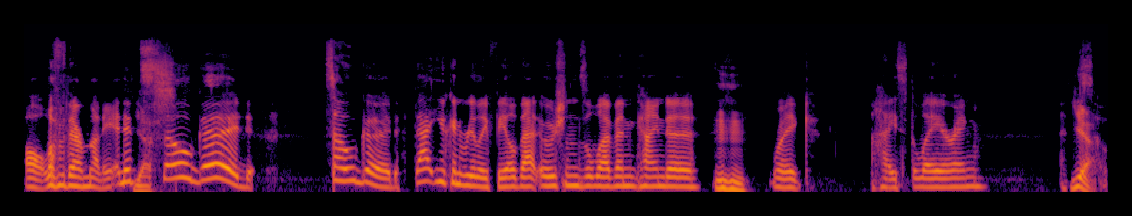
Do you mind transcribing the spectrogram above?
all of their money, and it's Yes. so good, so good that you can really feel that Ocean's Eleven kind of Mhm. like heist layering. It's Yeah. so.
